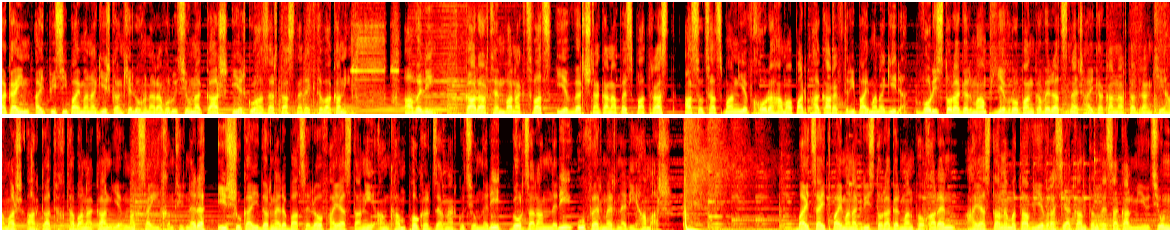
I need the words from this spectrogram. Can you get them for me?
Սակայն այդպիսի պայմանագիր կնքելու հնարավորությունը կար 2013 թվականին։ Ավելին, կար արդեն բանակցված եւ վերջնականապես պատրաստ ասոցիացման եւ խորը համապարփակ առևտրի պայմանագիրը, որի ստորագրմամբ Եվրոպան կվերացներ հայկական արտադրանքի համար արկա թղթաբանական եւ մաքսային խնդիրները, իր շուկայի դռները բացելով Հայաստանի անգամ փոքր ձեռնարկությունների, գործարանների ու ֆերմերների համար բայց այդ պայմանագրի ստորագրման փոխարեն Հայաստանը մտավ Եվրասիական տնտեսական միություն,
